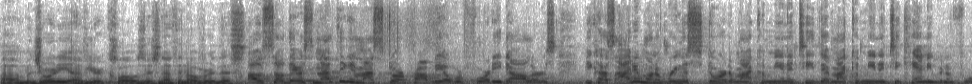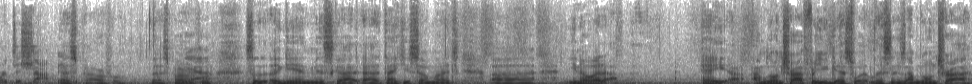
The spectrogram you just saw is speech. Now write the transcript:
Uh, majority of your clothes, there's nothing over this. Oh, so there's nothing in my store probably over forty dollars because I didn't want to bring a store to my community that my community can't even afford to shop in. That's powerful. That's powerful. Yeah. So again, Miss Scott, uh, thank you so much. Uh, you know what? Hey, I'm going to try for you. Guess what, listeners? I'm going to try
